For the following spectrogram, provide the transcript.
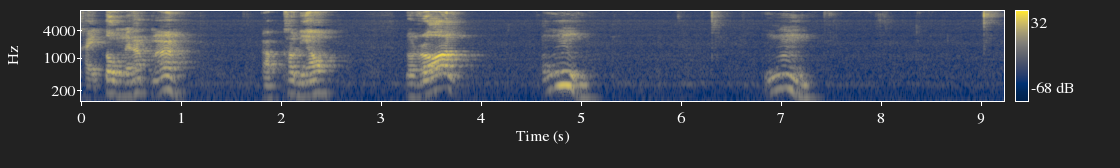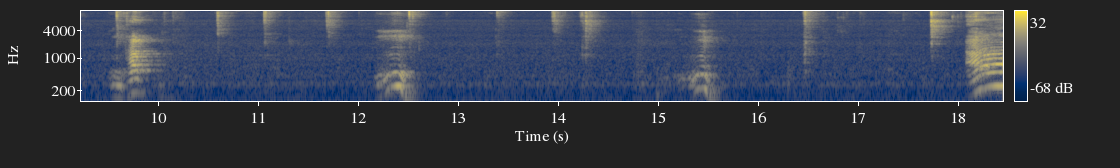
ไข่ต้มนะครับมากับข้าวเหนียวร้อนๆอืมอืมครับ อืมอืมอร่อย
